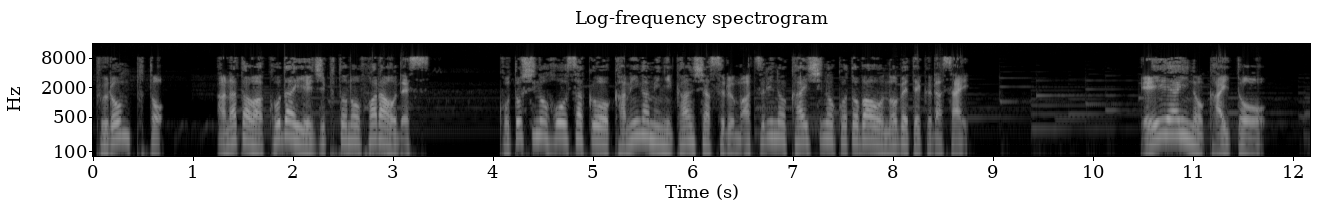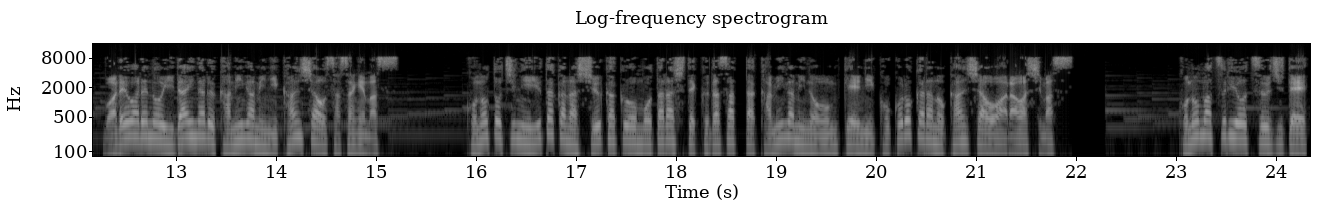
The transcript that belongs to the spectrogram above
プロンプト。あなたは古代エジプトのファラオです。今年の豊作を神々に感謝する祭りの開始の言葉を述べてください。AI の回答。我々の偉大なる神々に感謝を捧げます。この土地に豊かな収穫をもたらしてくださった神々の恩恵に心からの感謝を表します。この祭りを通じて、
